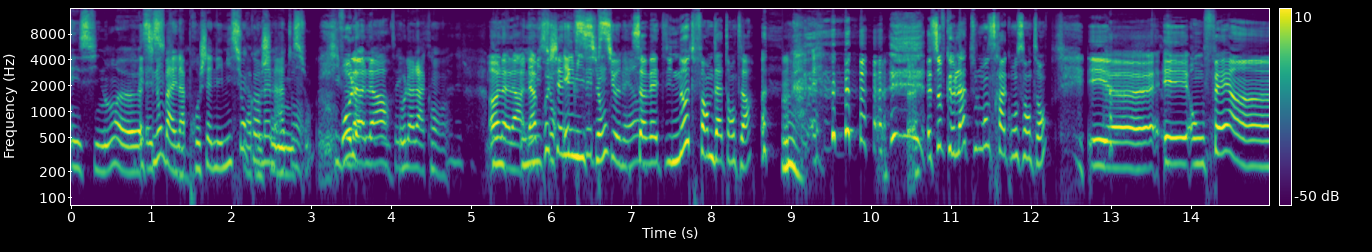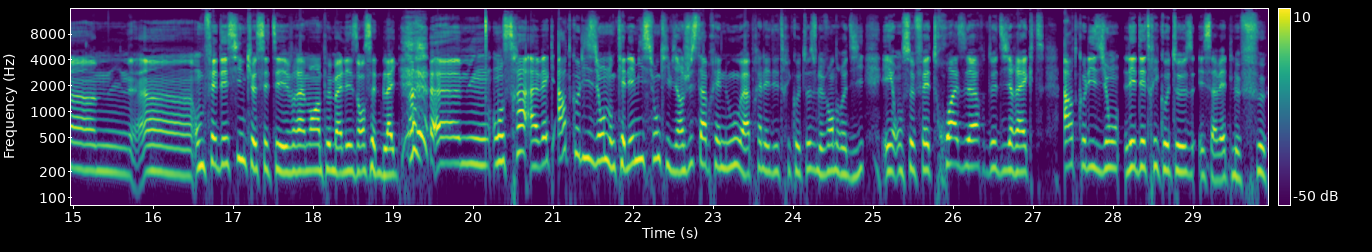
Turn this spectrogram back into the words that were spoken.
et sinon. euh, Et sinon, bah, la prochaine émission La quand prochaine même. émission. Attends, qui Oh là la là. Oh là là, quand. Oh là là, la prochaine émission, ça va être une autre forme d'attentat. Sauf que là, tout le monde sera consentant et, euh, et on fait un, un- on me fait des signes que c'était vraiment un peu malaisant cette blague. Euh, on sera avec Art Collision, donc qui est l'émission qui vient juste après nous, après les détricoteuses le vendredi, et on se fait trois heures de direct. Art Collision, les détricoteuses, et ça va être le feu.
